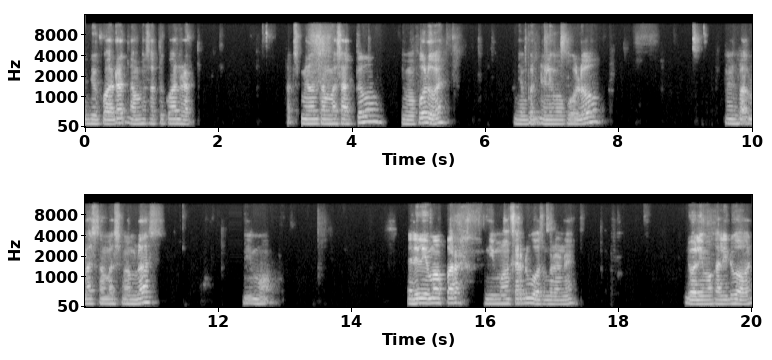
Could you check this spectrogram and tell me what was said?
7 kuadrat tambah 1 kuadrat. 49 tambah 1, 50 ya. Menyebutnya 50. Min 14 tambah 19, 5. Jadi 5 per 5 akar 2 sebenarnya. 25 kali 2 kan.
